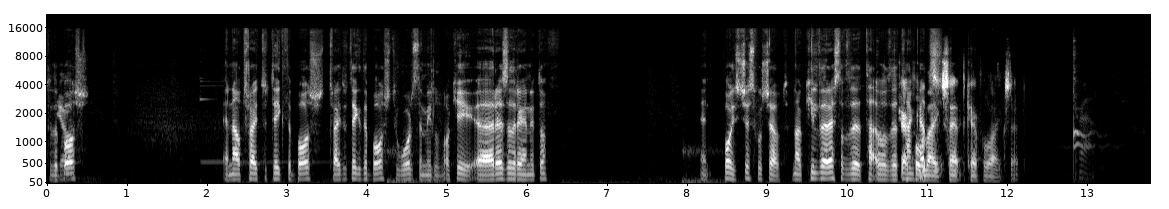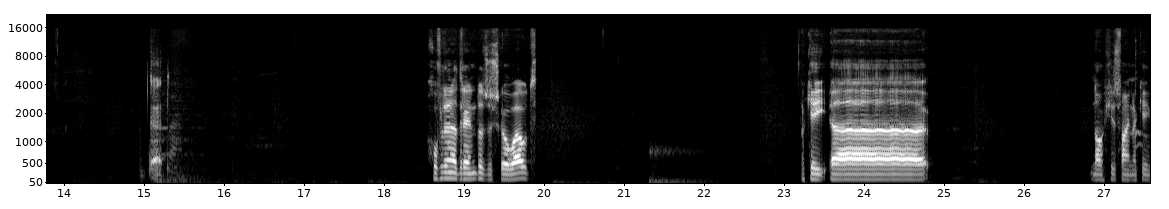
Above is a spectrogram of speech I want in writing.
to the boss. And now try to take the boss. Try to take the boss towards the middle. Okay, uh, res Adrianito. And boys, just watch out. Now kill the rest of the of the tank Careful, I accept. Careful, I accept. Trap. Dead. Buff. Hofle and Adrianito just go out. Okay, uh... No, he's fine, okay.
